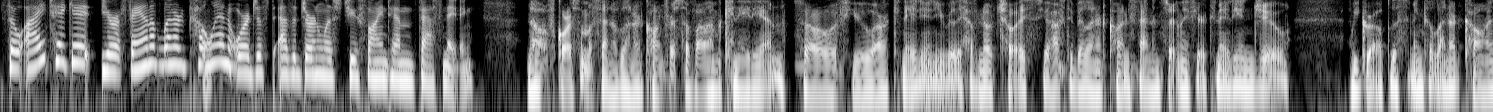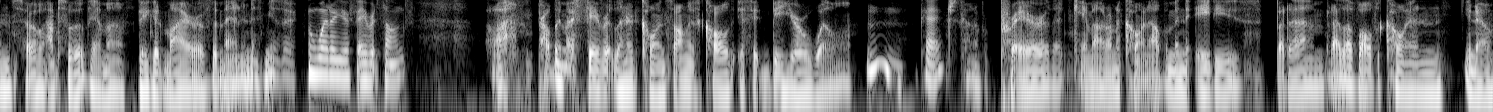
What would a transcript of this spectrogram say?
So I take it you're a fan of Leonard Cohen, or just as a journalist, you find him fascinating? No, of course, I'm a fan of Leonard Cohen. First of all, I'm a Canadian. So if you are Canadian, you really have no choice. You have to be a Leonard Cohen fan. And certainly if you're a Canadian Jew, we grew up listening to Leonard Cohen. So absolutely, I'm a big admirer of the man and his music. What are your favorite songs? Uh, probably my favorite Leonard Cohen song is called If It Be Your Will. Mm, okay. Which is kind of a prayer that came out on a Cohen album in the 80s. But um, but I love all the Cohen, you know,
